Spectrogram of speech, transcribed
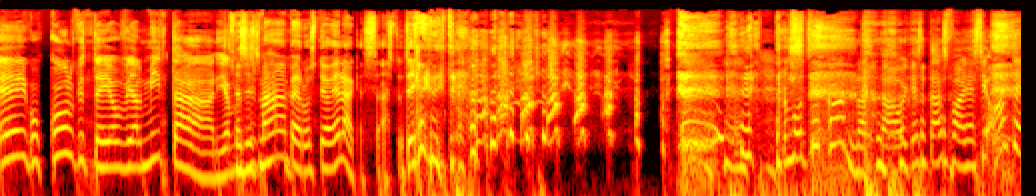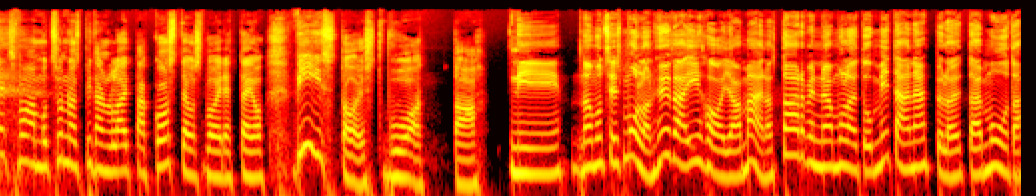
ei, kun 30 ei ole vielä mitään. Ja, ja siis, siis mähän perustin jo eläkesäästötilinit. No, mutta se kannattaa oikeasti tässä vaiheessa. Ja anteeksi vaan, mutta sun olisi pitänyt laittaa kosteusvoidetta jo 15 vuotta. Niin, no mutta siis mulla on hyvä iho ja mä en ole tarvinnut ja mulla ei tule mitään näppylöitä tai muuta.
